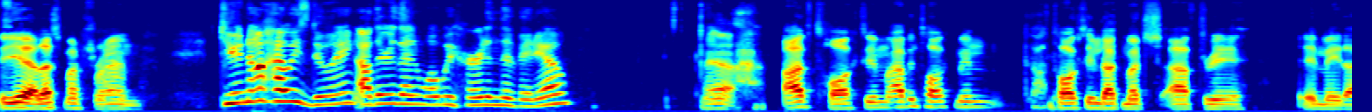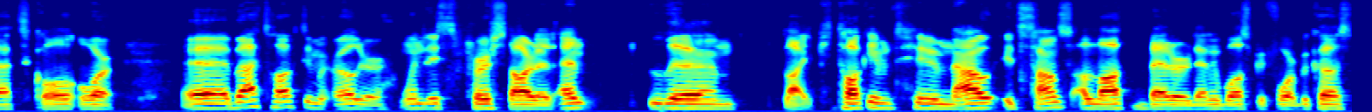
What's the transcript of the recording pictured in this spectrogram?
Yeah, that's my friend. Do you know how he's doing other than what we heard in the video? Yeah, I've talked to him. I haven't talked to him talked to him that much after he, he made that call, or uh, but I talked to him earlier when this first started, and um, like talking to him now, it sounds a lot better than it was before because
